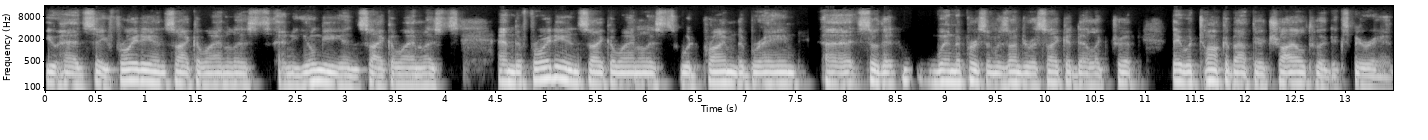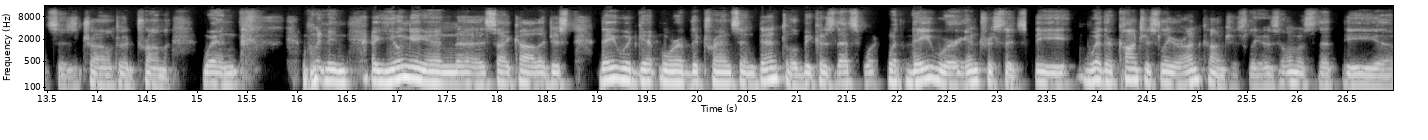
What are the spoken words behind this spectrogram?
you had, say, Freudian psychoanalysts and Jungian psychoanalysts, and the Freudian psychoanalysts would prime the brain uh, so that when a person was under a psychedelic trip, they would talk about their childhood experiences, childhood trauma. When when in a Jungian uh, psychologist, they would get more of the transcendental because that's what, what they were interested. In. The whether consciously or unconsciously, it was almost that the uh,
